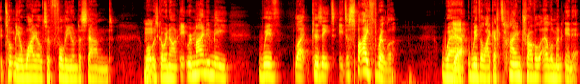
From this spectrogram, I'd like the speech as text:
It took me a while to fully understand what hmm. was going on. It reminded me with like because it's it's a spy thriller where Yeah. with like a time travel element in it.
